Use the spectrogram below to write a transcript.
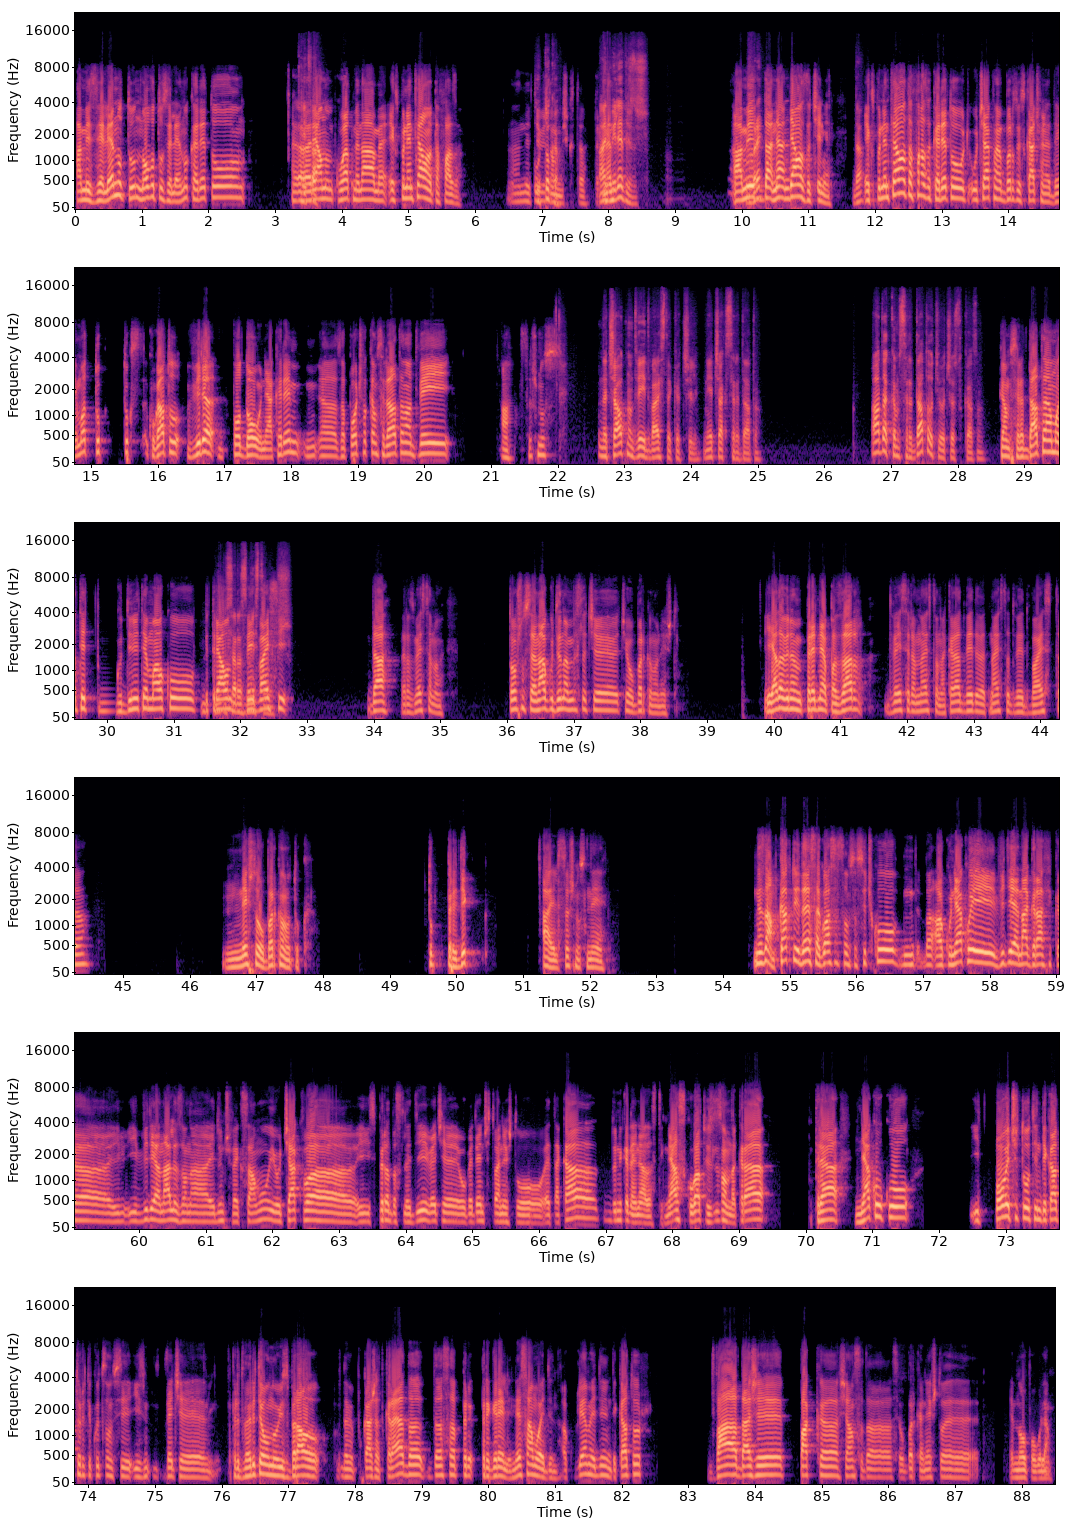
ами зеленото, новото зелено, където а, реално, когато минаваме експоненциалната фаза. Не ти виждам мишката. А, не ми виждаш? Ами Добре. да, няма, няма значение. Да. Експоненциалната фаза, където очакваме бързо изкачване да има, тук, тук когато видя по-долу някъде, а, започва към средата на 2 А, всъщност... Началото на 2020 качили, не е чак средата. А, да, към средата отива, често казвам. Към средата, ама те годините малко би трябвало разместени, 2020. Да, разместено е. Точно с една година мисля, че, че е объркано нещо. И я да видим предния пазар 2017 накрая, 2019, 2020. Нещо е объркано тук. Тук преди... А, или всъщност не е. Не знам, както и да е, съгласен съм с всичко. Ако някой види една графика и, и види анализа на един човек само и очаква и спира да следи, вече е убеден, че това нещо е така, до никъде няма да стигне. Аз, когато излизам накрая, трябва няколко и повечето от индикаторите, които съм си из, вече предварително избрал да ми покажат края, да, да са прегрели. Не само един. Ако гледаме един индикатор, два, даже пак шанса да се обърка нещо е, е много по-голям.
